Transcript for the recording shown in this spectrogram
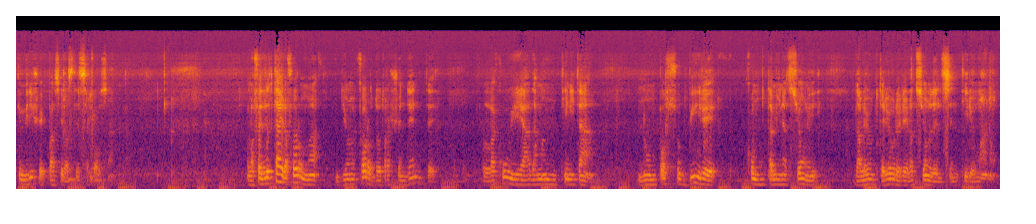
che mi dice quasi la stessa cosa. La fedeltà è la forma di un accordo trascendente la cui adamantinità non può subire contaminazioni dalle ulteriori relazioni del sentire umano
